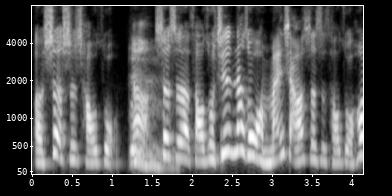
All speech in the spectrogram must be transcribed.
呃设施操作，嗯，设施的操作。其实那时候我很蛮想要设施操作，后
